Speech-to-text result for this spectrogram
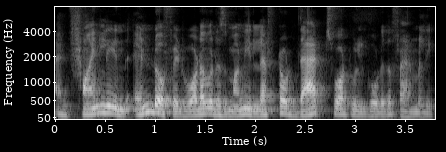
and finally in the end of it whatever is money left out that's what will go to the family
